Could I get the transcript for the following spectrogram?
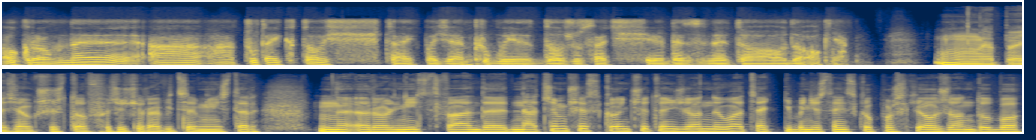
ogromne, a, a tutaj ktoś, tak jak powiedziałem, próbuje dorzucać benzyny do, do ognia. Mm, powiedział Krzysztof Cieciura, wiceminister mm, rolnictwa. Na czym się skończy ten Zielony Ład? Jaki będzie stanowisko polskiego rządu? Bo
